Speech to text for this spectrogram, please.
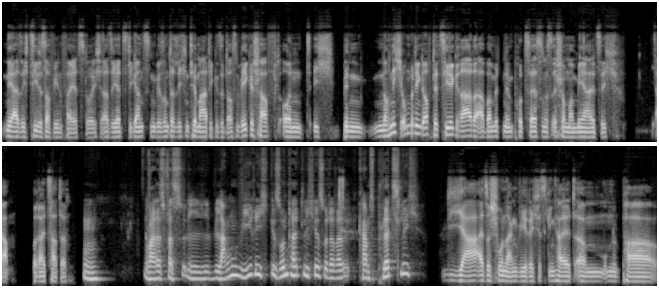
Nee, also ich ziehe das auf jeden Fall jetzt durch. Also jetzt die ganzen gesundheitlichen Thematiken sind aus dem Weg geschafft und ich bin noch nicht unbedingt auf der Zielgerade, aber mitten im Prozess und es ist schon mal mehr, als ich ja bereits hatte. Mhm. War das was langwierig gesundheitliches oder kam es plötzlich? Ja, also schon langwierig. Es ging halt ähm, um ein paar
